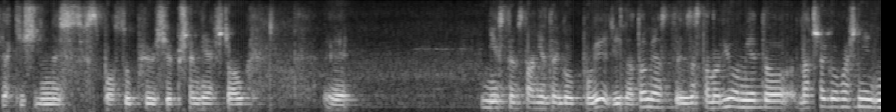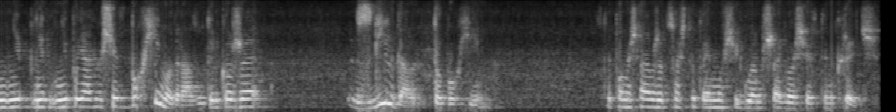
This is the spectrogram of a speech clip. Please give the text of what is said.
w jakiś inny sposób się przemieszczał. E, nie jestem w stanie tego powiedzieć, natomiast zastanowiło mnie to, dlaczego właśnie nie, nie, nie pojawił się w Bochim od razu, tylko że z Gilgal do Bochim. Wtedy pomyślałem, że coś tutaj musi głębszego się w tym kryć.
